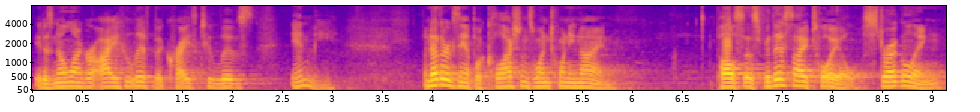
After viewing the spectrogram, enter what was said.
It is no longer I who live, but Christ who lives in me. Another example, Colossians 1:29. Paul says, "For this I toil, struggling."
